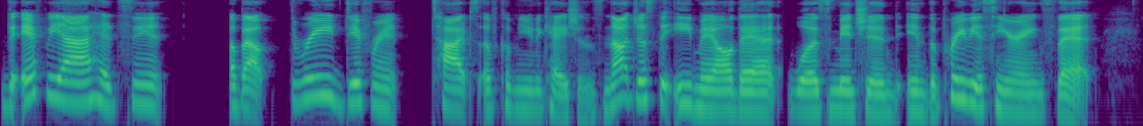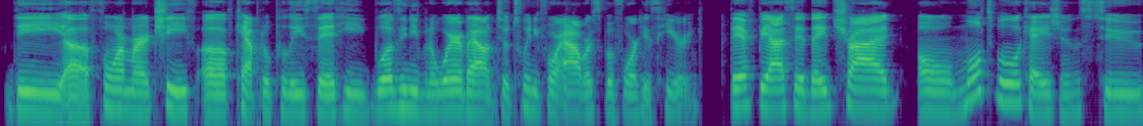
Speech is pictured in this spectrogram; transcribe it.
the FBI had sent about three different types of communications, not just the email that was mentioned in the previous hearings that the uh, former chief of Capitol Police said he wasn't even aware about until 24 hours before his hearing. The FBI said they tried on multiple occasions to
